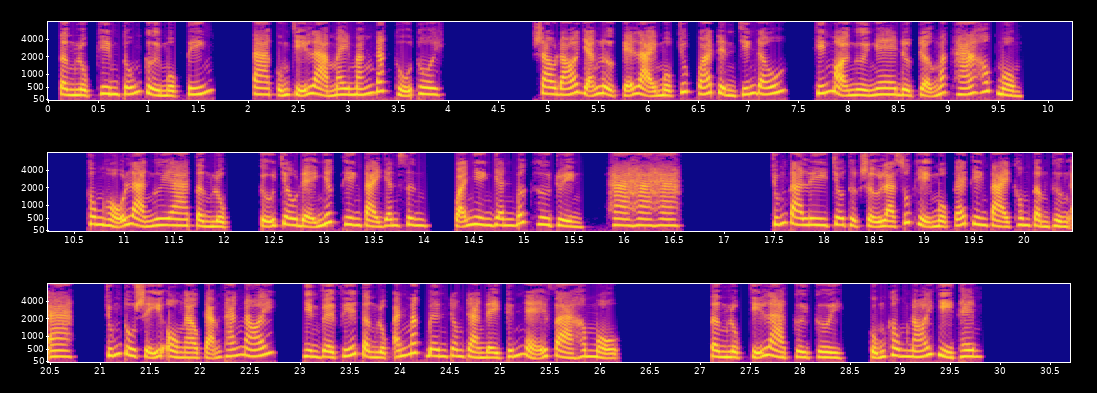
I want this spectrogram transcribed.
Tần lục khiêm tốn cười một tiếng, ta cũng chỉ là may mắn đắc thủ thôi. Sau đó giảng lược kể lại một chút quá trình chiến đấu, khiến mọi người nghe được trợn mắt há hốc mồm. Không hổ là ngươi A Tần Lục, cửu châu đệ nhất thiên tài danh xưng, quả nhiên danh bất hư truyền, ha ha ha. Chúng ta ly châu thực sự là xuất hiện một cái thiên tài không tầm thường A, chúng tu sĩ ồn ào cảm thán nói, nhìn về phía Tần Lục ánh mắt bên trong tràn đầy kính nể và hâm mộ. Tần Lục chỉ là cười cười, cũng không nói gì thêm.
